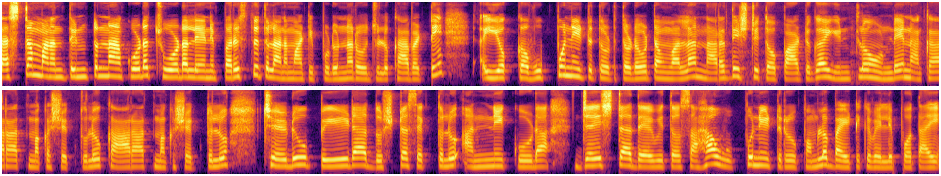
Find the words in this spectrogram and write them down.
కష్టం మనం తింటున్నా కూడా చూడలేని పరిస్థితులు అనమాట ఇప్పుడున్న రోజులు. కాబట్టి ఈ యొక్క ఉప్పు నీటితో తొడవటం వల్ల నరదిష్టితో పాటుగా ఇంట్లో ఉండే నకారాత్మక శక్తులు కారాత్మక శక్తులు చెడు పీడ దుష్ట శక్తులు అన్నీ కూడా జ్యేష్ఠదేవితో సహా ఉప్పు నీటి రూపంలో బయటికి వెళ్ళిపోతాయి.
